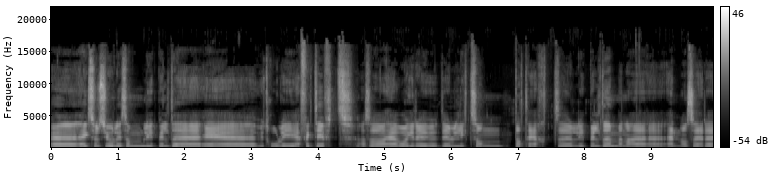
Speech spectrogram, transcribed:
Uh, jeg syns jo liksom lydbildet er utrolig effektivt. Altså Her òg er det, det er jo litt sånn datert uh, lydbilde, men uh, ennå så er det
